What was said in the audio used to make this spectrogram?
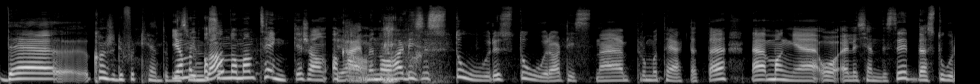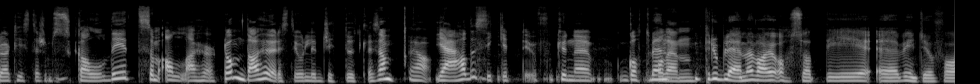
Det Kanskje de fortjente å bli Ja, men svindla? også når man tenker sånn Ok, Ja. men nå har disse store, store artistene promotert dette. Det er mange, og, eller kjendiser. Det er store artister som skal dit, som alle har hørt om. Da høres det jo legit ut, liksom. Ja. Jeg hadde sikkert kunne gått på Men den. problemet var jo også at de eh, begynte jo å få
